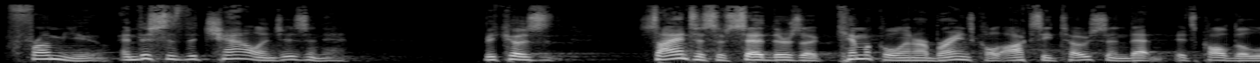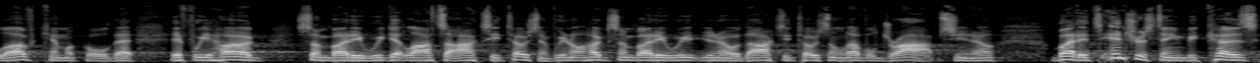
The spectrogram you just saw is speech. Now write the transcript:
from you. And this is the challenge, isn't it? Because scientists have said there's a chemical in our brains called oxytocin that it's called the love chemical that if we hug somebody we get lots of oxytocin if we don't hug somebody we you know the oxytocin level drops you know but it's interesting because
